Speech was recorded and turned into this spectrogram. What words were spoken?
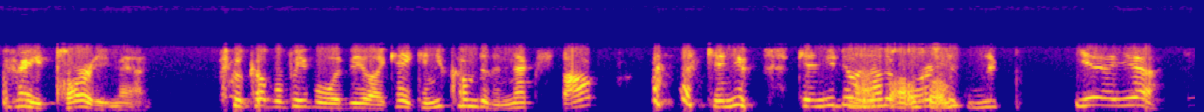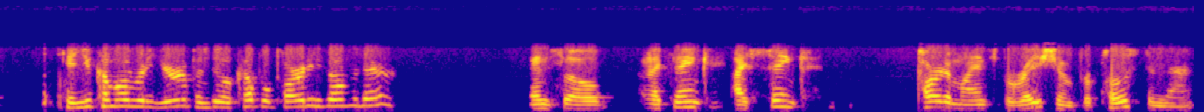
"Great party, man." a couple people would be like, "Hey, can you come to the next stop? can you can you do That's another awesome. party?" At the next... Yeah, yeah. Can you come over to Europe and do a couple parties over there? And so I think I think part of my inspiration for posting that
